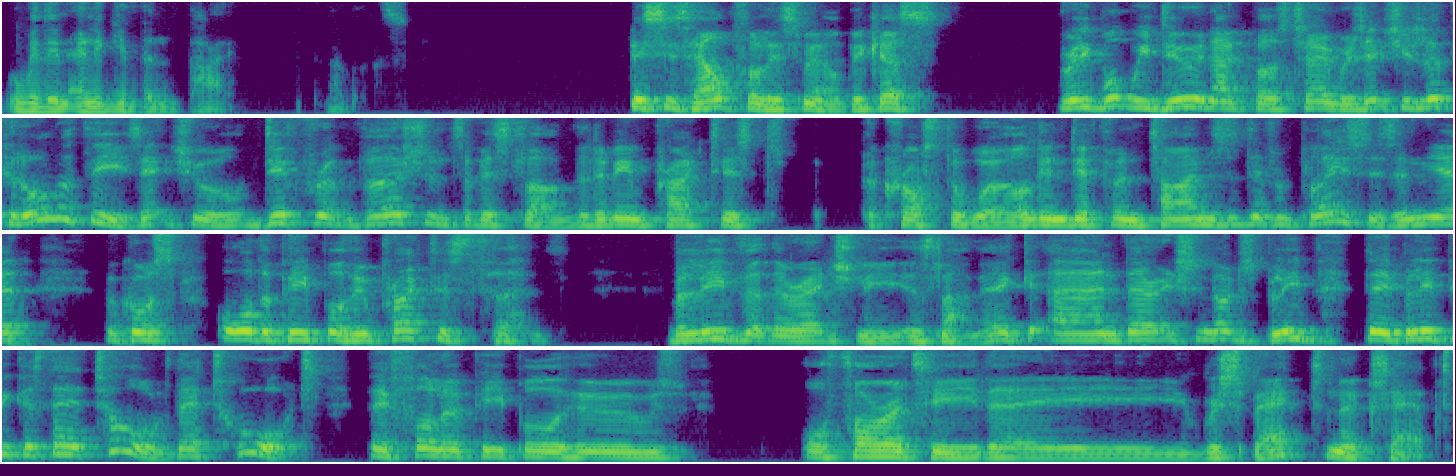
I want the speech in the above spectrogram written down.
within any given time. This is helpful, Ismail, because really what we do in Akbar's Chamber is actually look at all of these actual different versions of Islam that have been practiced across the world in different times and different places. And yet, of course, all the people who practice that believe that they're actually Islamic and they're actually not just believe, they believe because they're told, they're taught. They follow people whose authority they respect and accept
